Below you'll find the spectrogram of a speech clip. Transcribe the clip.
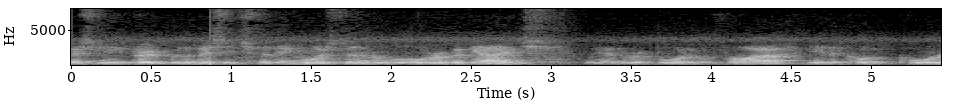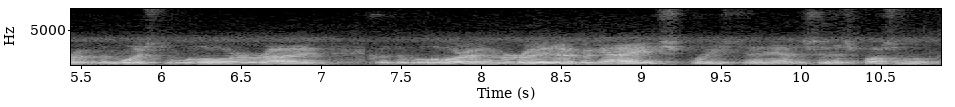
Westmere Group with a message for the Moyston and Willaura Brigades. We had a report of a fire near the corner of the Moyston Willaura Road. Could the Willaura and Maroona Brigades please turn out as soon as possible?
